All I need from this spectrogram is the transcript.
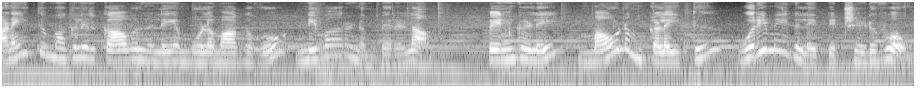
அனைத்து மகளிர் காவல் நிலையம் மூலமாகவோ நிவாரணம் பெறலாம். பெண்களே மௌனம் கலைத்து உரிமைகளை பெற்றிடுவோம்.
